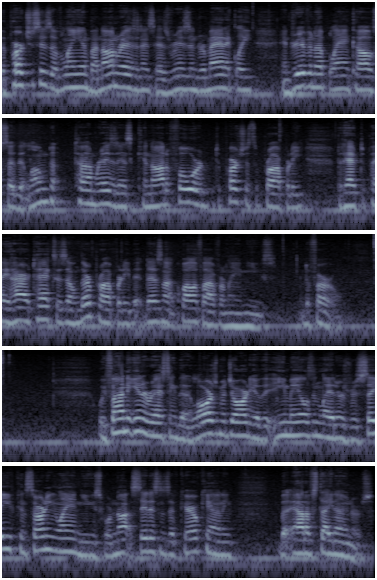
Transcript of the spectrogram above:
The purchases of land by non-residents has risen dramatically and driven up land costs so that long-time residents cannot afford to purchase the property but have to pay higher taxes on their property that does not qualify for land use deferral. We find it interesting that a large majority of the emails and letters received concerning land use were not citizens of Carroll County, but out-of-state owners.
